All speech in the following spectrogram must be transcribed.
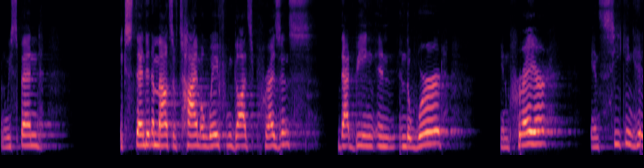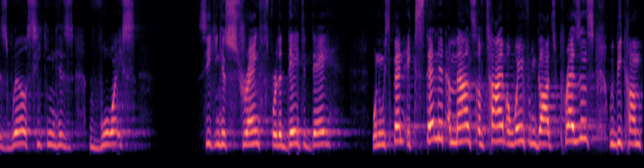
When we spend extended amounts of time away from God's presence, that being in, in the Word, in prayer, in seeking His will, seeking His voice, seeking His strength for the day to day. When we spend extended amounts of time away from God's presence, we become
